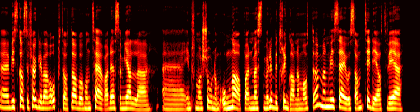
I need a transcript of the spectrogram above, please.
Vi skal selvfølgelig være opptatt av å håndtere det som gjelder eh, informasjon om unger på en mest mulig betryggende måte, men vi ser jo samtidig at vi er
